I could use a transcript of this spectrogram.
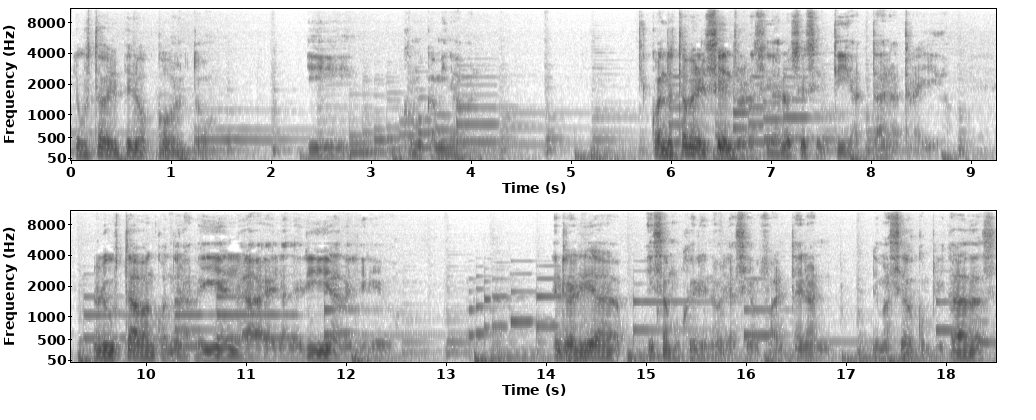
Le gustaba el pelo corto y cómo caminaban. Cuando estaba en el centro de la ciudad no se sentía tan atraído. No le gustaban cuando las veía en la heladería del griego. En realidad esas mujeres no le hacían falta, eran demasiado complicadas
